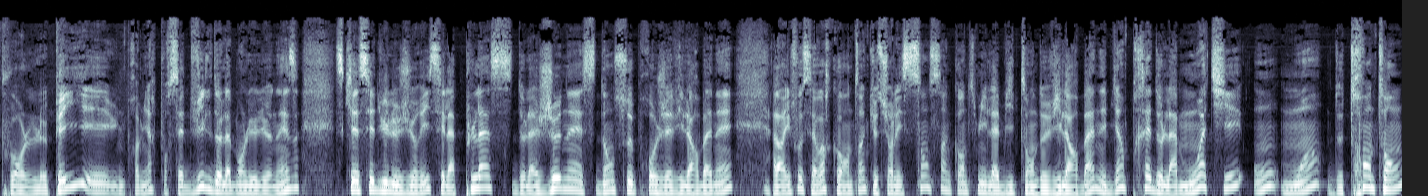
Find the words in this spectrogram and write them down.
pour le pays et une première pour cette ville de la banlieue lyonnaise. Ce qui a séduit le jury, c'est la place de la jeunesse dans ce projet Villeurbanais. Alors il faut savoir Corentin que sur les 150 000 habitants de Villeurbanne, eh bien près de la moitié ont moins de 30 ans.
